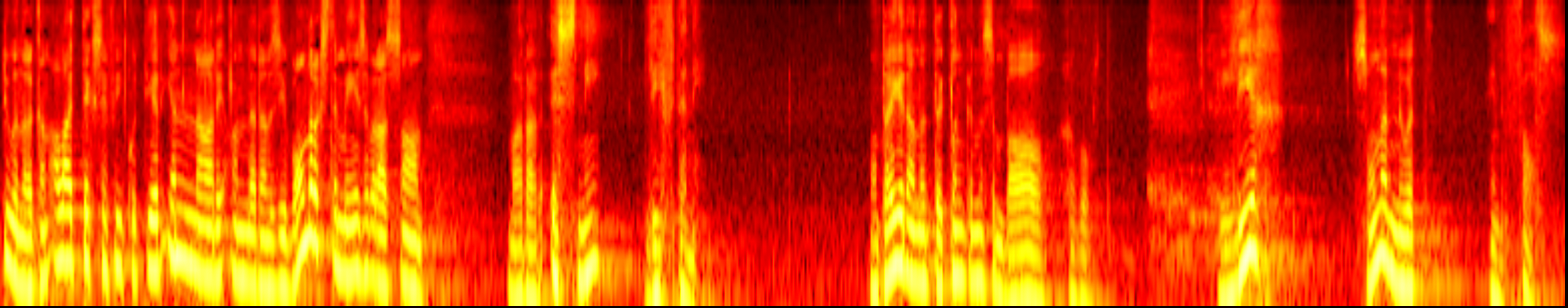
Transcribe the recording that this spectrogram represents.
toe en hulle kan al daai tekste vir kwoteer een na die ander en as die wonderlikste mense wat daar saam, maar daar is nie liefde nie. Want hy het dan 'n klinkende simbaal geword. Leeg, sonder nood en vals.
